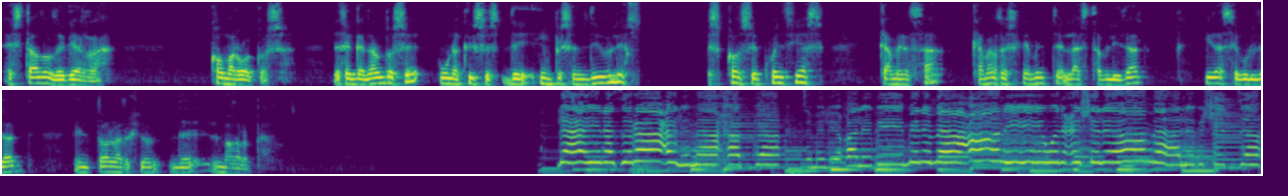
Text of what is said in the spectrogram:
estado de guerra con Marruecos, desencadenándose una crisis de imprescindibles consecuencias que amenaza, que amenaza seriamente la estabilidad y la seguridad en toda la región del Magreb. لا نزرع المحبة تملي قلبي من معاني ونعيش الآمال بشدة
